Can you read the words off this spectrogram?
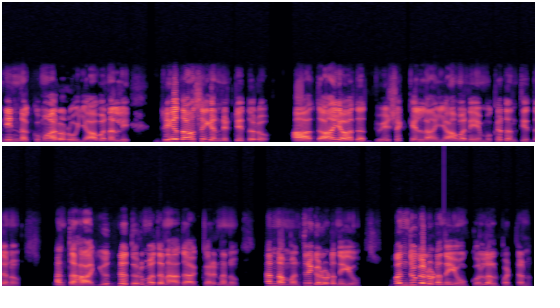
ನಿನ್ನ ಕುಮಾರರು ಯಾವನಲ್ಲಿ ಜಯದಾಸೆಯನ್ನಿಟ್ಟಿದ್ದರೋ? ಆ ದಾಯಾದ ದ್ವೇಷಕ್ಕೆಲ್ಲ ಯಾವನೇ ಮುಖದಂತಿದ್ದನು? ಅಂತಹ ಯುದ್ಧ ದುರ್ಮದನಾದ ಕರ್ಣನು ತನ್ನ ಮಂತ್ರಿಗಳೊಡನೆಯೂ ಬಂಧುಗಳೊಡನೆಯೂ ಕೊಲ್ಲಲ್ಪಟ್ಟನು.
